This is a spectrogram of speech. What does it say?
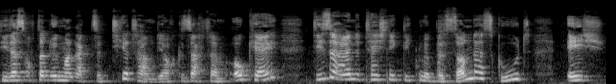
die das auch dann irgendwann akzeptiert haben, die auch gesagt haben, okay, diese eine Technik liegt mir besonders gut, ich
